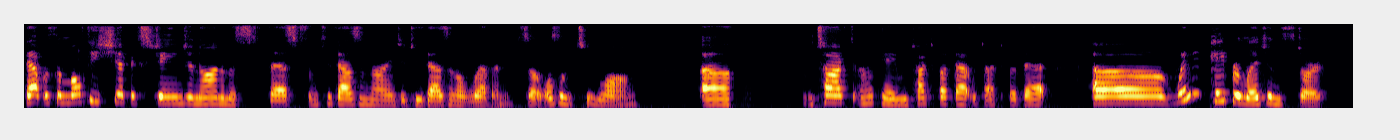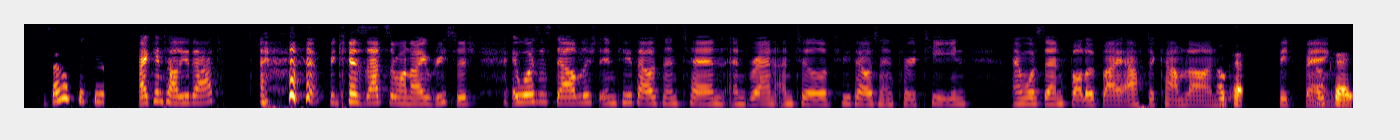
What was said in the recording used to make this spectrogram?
That was the multi-ship exchange anonymous fest from 2009 to 2011, so it wasn't too long. Uh, we talked. Okay, we talked about that. We talked about that. Uh, when did Paper Legends start? Because I don't think we. I can tell you that because that's the one I researched. It was established in 2010 and ran until 2013 and was then followed by After Camlann Okay. Big Bang. Okay.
